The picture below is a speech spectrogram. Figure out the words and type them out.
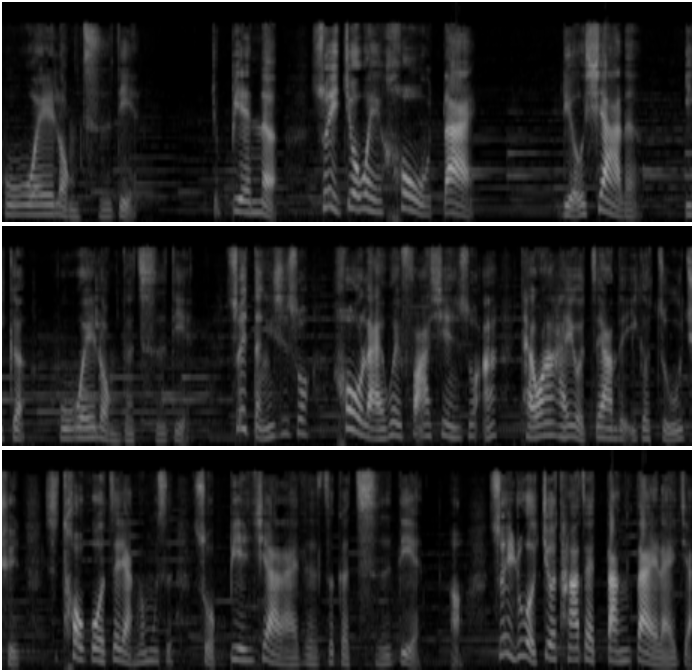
虎尾陇词典，就编了，所以就为后代留下了一个胡威龙的词典。所以等于是说。后来会发现说啊，台湾还有这样的一个族群，是透过这两个牧师所编下来的这个词典啊。所以如果就他在当代来讲，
